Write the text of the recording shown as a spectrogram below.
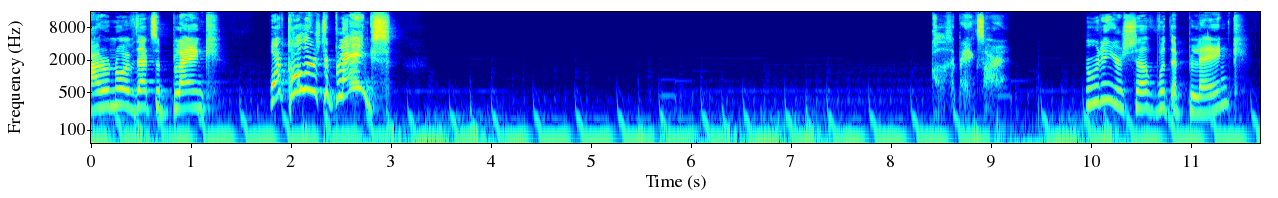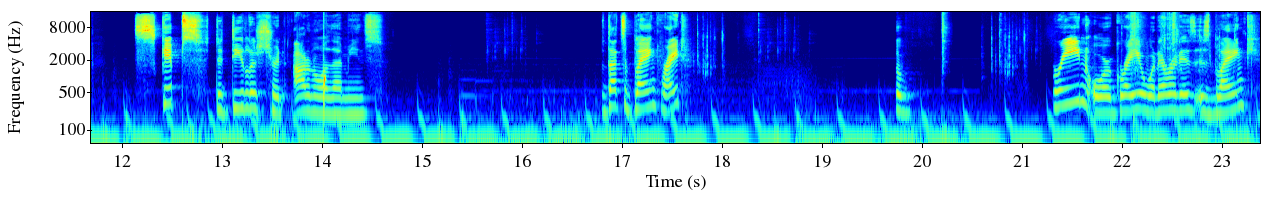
I don't know if that's a blank. What color is the blanks? Color the blanks are. Shooting yourself with a blank skips the dealer's turn. I don't know what that means. That's a blank, right? So green or gray or whatever it is is blank.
